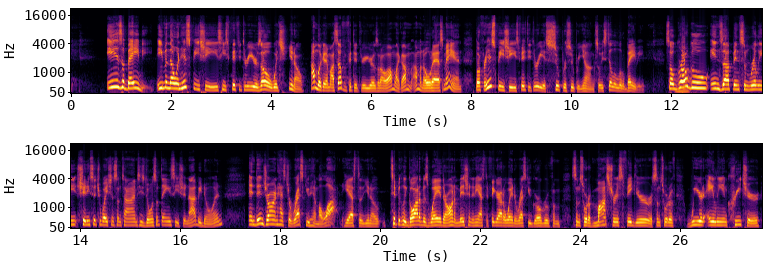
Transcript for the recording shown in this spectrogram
is a baby. Even though in his species he's 53 years old, which, you know, I'm looking at myself at 53 years old. I'm like, I'm, I'm an old ass man. But for his species, 53 is super, super young. So he's still a little baby. So mm-hmm. Grogu ends up in some really shitty situations sometimes. He's doing some things he should not be doing. And Din Djarin has to rescue him a lot. He has to, you know, typically go out of his way. They're on a mission, and he has to figure out a way to rescue Grogu from some sort of monstrous figure or some sort of weird alien creature.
